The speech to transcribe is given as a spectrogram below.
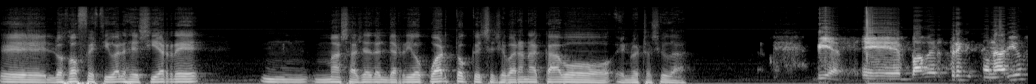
los dos festivales de cierre más allá del de Río Cuarto que se llevarán a cabo en nuestra ciudad? Bien, eh, va a haber tres escenarios.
